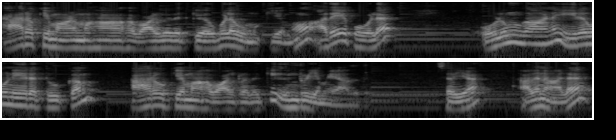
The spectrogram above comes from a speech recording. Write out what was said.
ஆரோக்கியமானமாக வாழ்வதற்கு எவ்வளவு முக்கியமோ அதே போல ஒழுங்கான இரவு நேர தூக்கம் ஆரோக்கியமாக வாழ்கிறதுக்கு இன்றியமையாதது. சரியா? அதனால்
